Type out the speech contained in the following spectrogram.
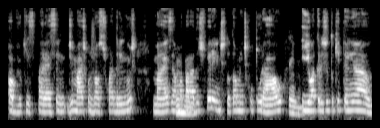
Óbvio que se parecem demais com os nossos quadrinhos, mas é uma uhum. parada diferente, totalmente cultural. Sim. E eu acredito que tenha,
